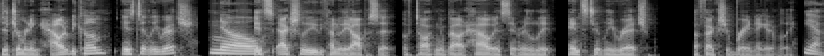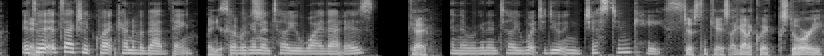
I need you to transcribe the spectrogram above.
determining how to become instantly rich. No. It's actually the, kind of the opposite of talking about how instantly instantly rich affects your brain negatively. yeah. It's and- a, it's actually quite kind of a bad thing. And so we're going to tell you why that is. Okay, And then we're going to tell you what to do in just in case. just in case, I got a quick story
